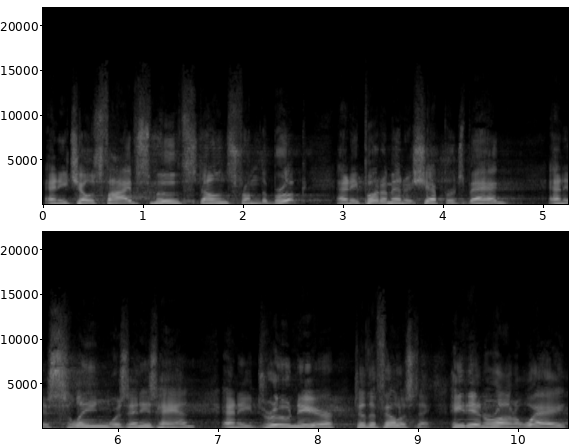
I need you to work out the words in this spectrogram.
and he chose five smooth stones from the brook and he put them in a shepherd's bag and his sling was in his hand and he drew near to the Philistine. He didn't run away,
